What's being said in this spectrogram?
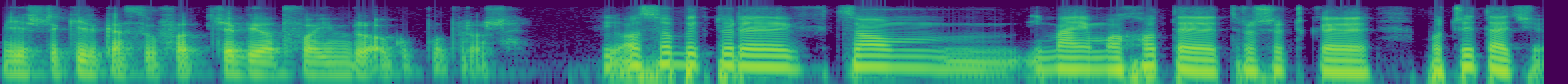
Jeszcze kilka słów od Ciebie o Twoim blogu, poproszę. Osoby, które chcą i mają ochotę troszeczkę poczytać e,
